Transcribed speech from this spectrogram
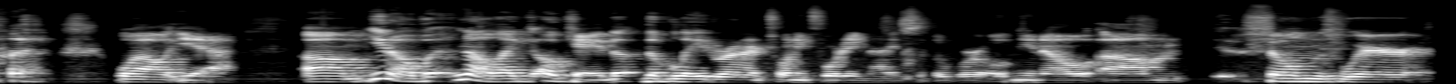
well, yeah. Um, you know, but no, like, okay, the, the Blade Runner 2049s of the world, you know, um, films where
